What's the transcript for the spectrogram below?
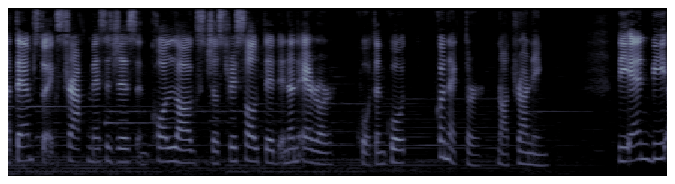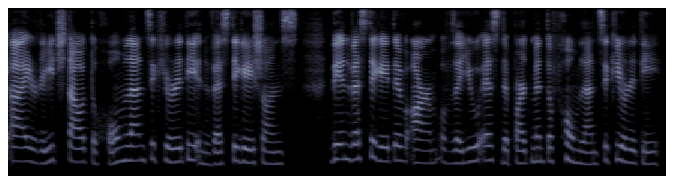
Attempts to extract messages and call logs just resulted in an error, quote unquote, connector not running. The NBI reached out to Homeland Security Investigations, the investigative arm of the U.S. Department of Homeland Security,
